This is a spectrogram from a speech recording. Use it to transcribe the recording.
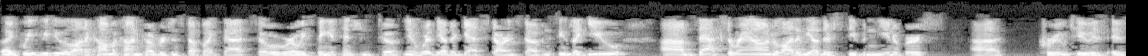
like we, we do a lot of Comic Con coverage and stuff like that. So we're always paying attention to you know where the other guests are and stuff. And it seems like you, um, Zach's around. A lot of the other Steven Universe uh, crew too is, is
